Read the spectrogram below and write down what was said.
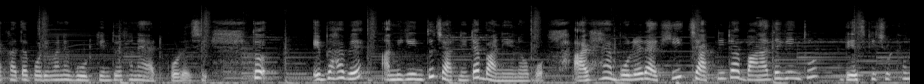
এক হাতা পরিমাণে গুড় কিন্তু এখানে অ্যাড করেছি। তো এভাবে আমি কিন্তু চাটনিটা বানিয়ে নেব। আর হ্যাঁ বলে রাখি, চাটনিটা বানাতে কিন্তু বেশ কিছুক্ষণ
